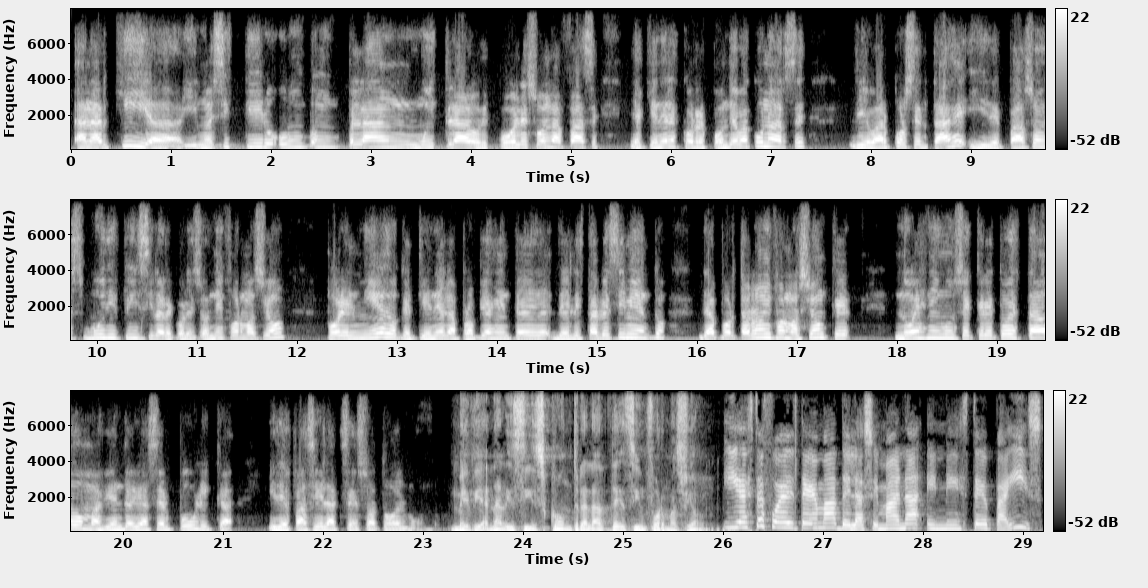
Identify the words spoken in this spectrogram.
anarquía y no existir un, plan muy claro de cuáles son las fases y a quiénes les corresponde vacunarse, llevar porcentaje y de paso es muy difícil la recolección de información por el miedo que tiene la propia gente del establecimiento de aportar una información que no es ningún secreto de Estado, más bien debería ser pública y de fácil acceso a todo el mundo. Medianálisis contra la desinformación. Y este fue el tema de la semana en este país,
